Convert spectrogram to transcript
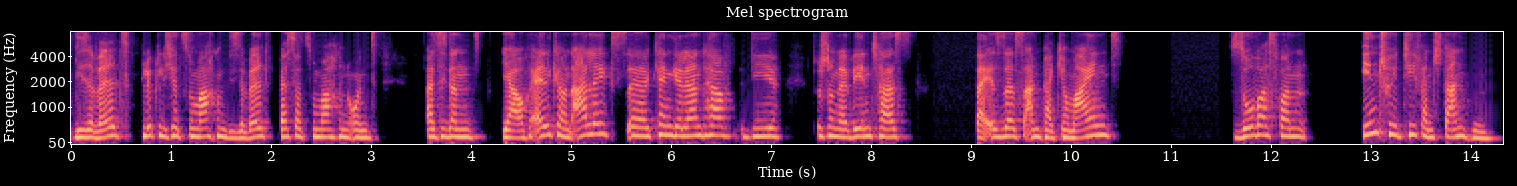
diese Welt glücklicher zu machen, diese Welt besser zu machen. Und als ich dann ja auch Elke und Alex äh, kennengelernt habe, die du schon erwähnt hast, da ist das Unpack Your Mind sowas von intuitiv entstanden,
